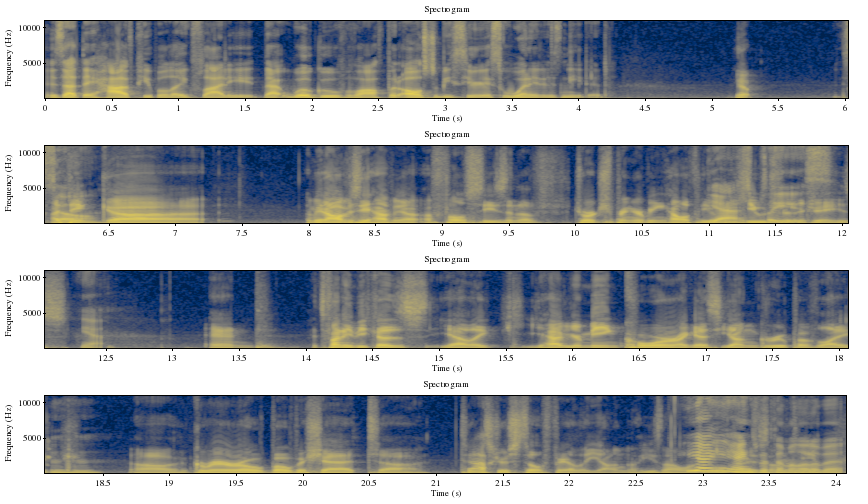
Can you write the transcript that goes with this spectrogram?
Is that they have people like Vladdy that will goof off, but also be serious when it is needed. Yep. So, I think. Uh, I mean, obviously, having a, a full season of George Springer being healthy Yes, would be huge for the. Jays. yeah, And it's funny because yeah, like you have your main core, I guess, young group of like hmm uh, Guerrero, Bo Bichette. Uh, Teoscar's still fairly young. He's not one little yeah, of the he hangs with them a little bit.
